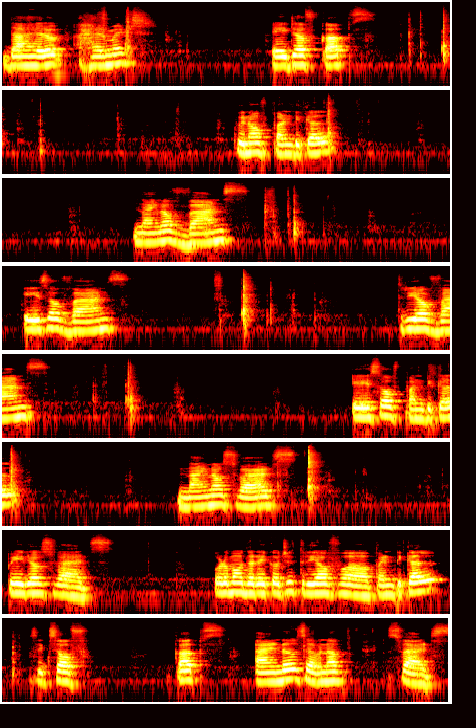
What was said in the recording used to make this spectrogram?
the Her Hermit, Eight of Cups, Queen of Pentacles, Nine of Wands, Ace of Wands, Three of Wands, ace of pentacle nine of swords page of swords bottom దడేకి వచ్చి three of pentacle six of cups and seven of swords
